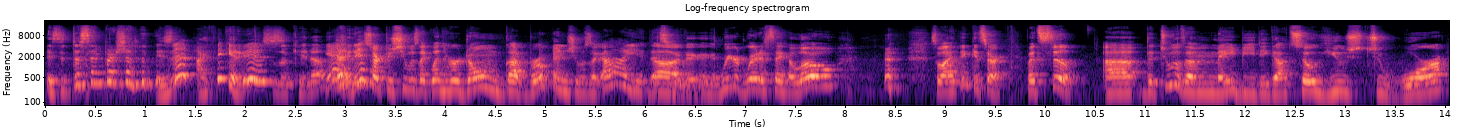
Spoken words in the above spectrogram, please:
Is it the same person? is it? I think it is. Look it up. Yeah, it is her because she was like when her dome got broken, she was like, ah, yeah, that's Oh, a okay, okay, okay. weird way to say hello. so I think it's her. But still, uh, the two of them maybe they got so used to war.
